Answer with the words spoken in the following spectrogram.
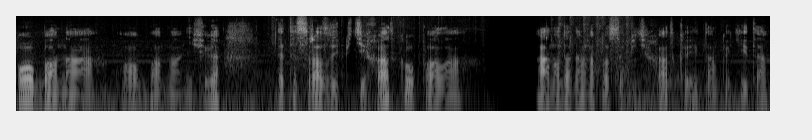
Оба-на, оба-на, нифига. Это сразу и пятихатка упала. А, ну да, наверное, просто пятихатка и там какие-то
